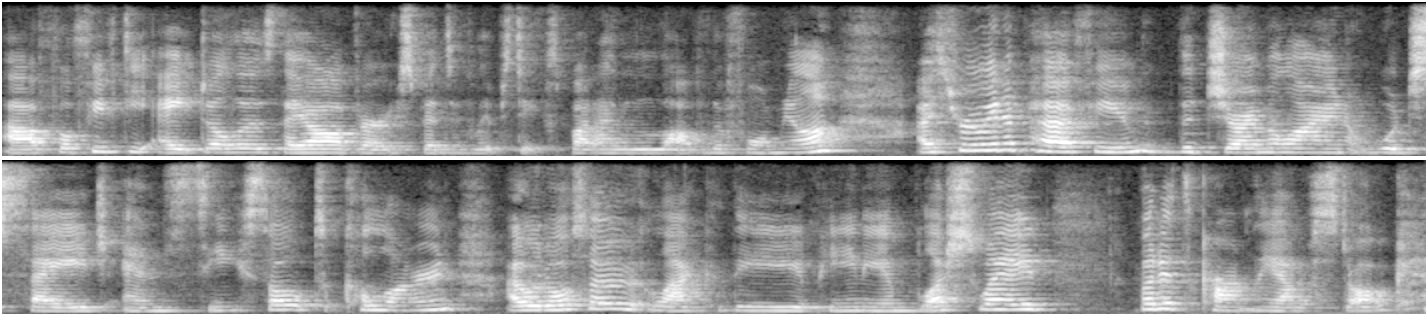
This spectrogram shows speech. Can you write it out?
Uh, for $58, they are very expensive lipsticks, but I love the formula. I threw in a perfume, the Jo Malone Wood Sage and Sea Salt Cologne. I would also like the Peony and Blush Suede, but it's currently out of stock.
